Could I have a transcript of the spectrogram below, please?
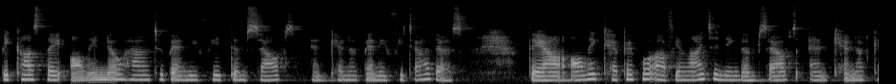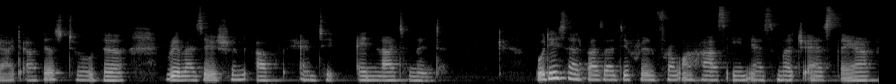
because they only know how to benefit themselves and cannot benefit others. They are only capable of enlightening themselves and cannot guide others to the realization of enlightenment. Buddhist Bodhisattvas are different from arhats in as much as they are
